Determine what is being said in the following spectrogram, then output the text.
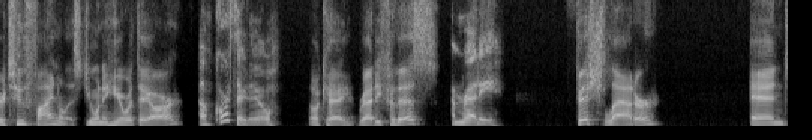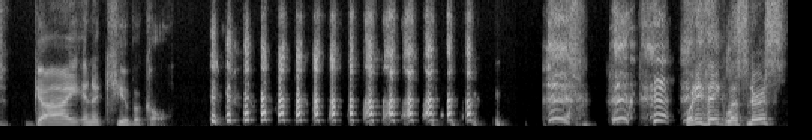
There are two finalists. Do you want to hear what they are? Of course I do. Okay. Ready for this? I'm ready. Fish ladder and guy in a cubicle. what do you think, listeners?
